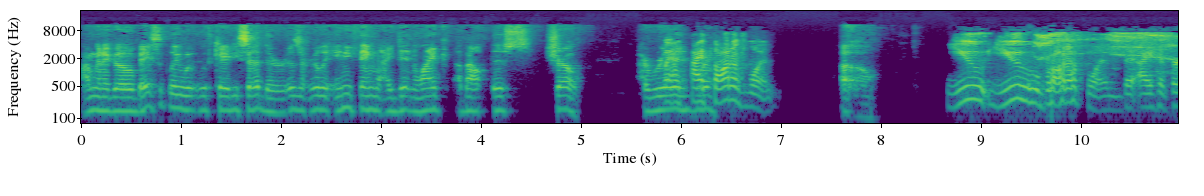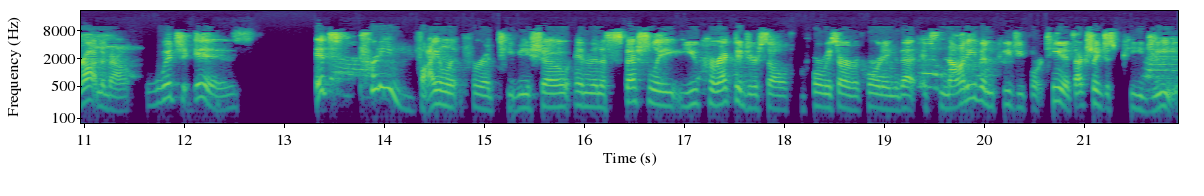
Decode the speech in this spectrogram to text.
I'm going to go basically what, what Katy said. There isn't really anything I didn't like about this show. I really. I, I thought of one. Uh oh. You you brought up one that I had forgotten about, which is it's pretty violent for a TV show. And then especially you corrected yourself before we started recording that it's not even PG 14. It's actually just PG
